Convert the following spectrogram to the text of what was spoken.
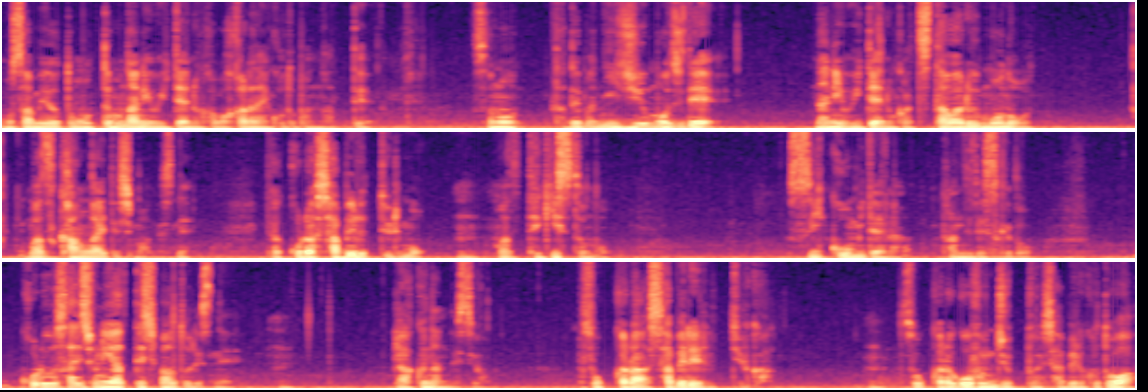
うん、収めようと思っても何を言いたいのかわからない言葉になってその例えば20文字で何を言いたいのか伝わるものをまず考えてしまうんですね。これは喋るっていうよりも、うん、まずテキストの遂行みたいな感じですけどこれを最初にやってしまうとですね、うん、楽なんですよ。そこから喋れるっていうか、うんそこから5分10分喋ることは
